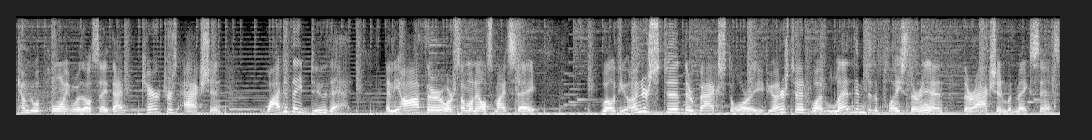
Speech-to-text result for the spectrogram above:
come to a point where they'll say, That character's action, why did they do that? And the author or someone else might say, Well, if you understood their backstory, if you understood what led them to the place they're in, their action would make sense.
